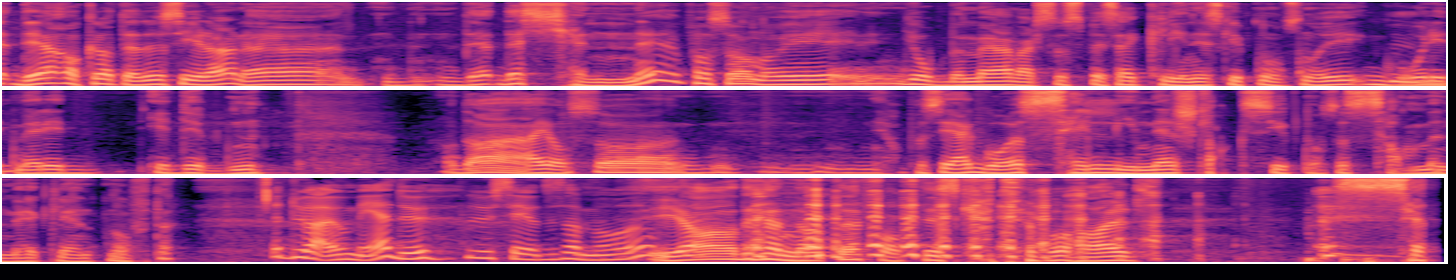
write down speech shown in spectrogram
det, det er akkurat det du sier der. Det, det, det kjenner jeg på sånn når vi jobber med hvert så spesielt klinisk hypnose, når vi går litt mer i, i dybden. Og da er jeg også Jeg, si, jeg går jo selv inn i en slags hypnose sammen med klienten ofte. Du er jo med, du. Du ser jo det samme òg. Ja, det hender at jeg faktisk etterpå har sett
